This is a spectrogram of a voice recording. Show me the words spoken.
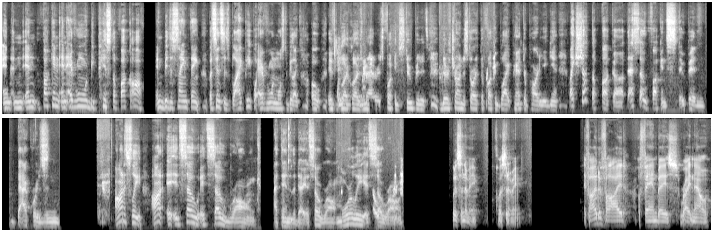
and, and and fucking and everyone would be pissed the fuck off and be the same thing. But since it's black people, everyone wants to be like, "Oh, it's Black Lives Matter. It's fucking stupid. It's they're trying to start the fucking Black Panther Party again." Like, shut the fuck up. That's so fucking stupid and backwards. And honestly, on it's so it's so wrong. At the end of the day, it's so wrong. Morally, it's so wrong. Listen to me. Listen to me. If I divide a fan base right now,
